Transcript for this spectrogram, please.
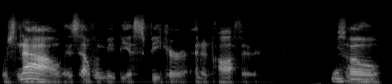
which now is helping me be a speaker and an author. Yeah. So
